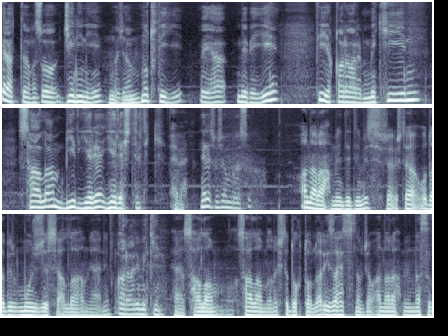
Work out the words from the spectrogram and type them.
yarattığımız o cenini Hı hı. hocam nutfeyi veya bebeği fi kararin mekin sağlam bir yere yerleştirdik. Evet. Neresi hocam burası? Ana rahmi dediğimiz işte o da bir mucizesi Allah'ın yani. Kararı mekin. Yani sağlam sağlamlığını işte doktorlar izah etsinler hocam. Ana rahminin nasıl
